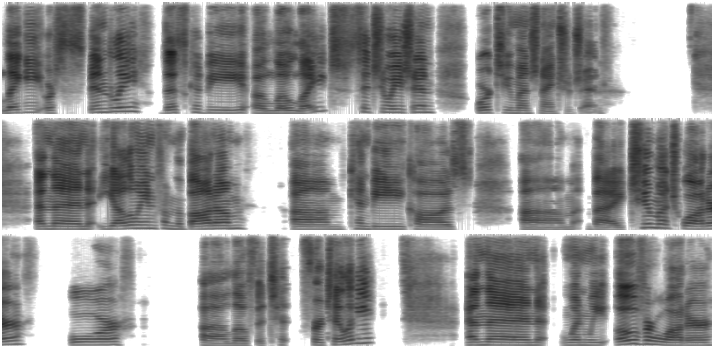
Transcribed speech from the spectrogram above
leggy or spindly, this could be a low light situation or too much nitrogen. And then yellowing from the bottom um, can be caused um, by too much water or uh, low fertility. And then when we overwater,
